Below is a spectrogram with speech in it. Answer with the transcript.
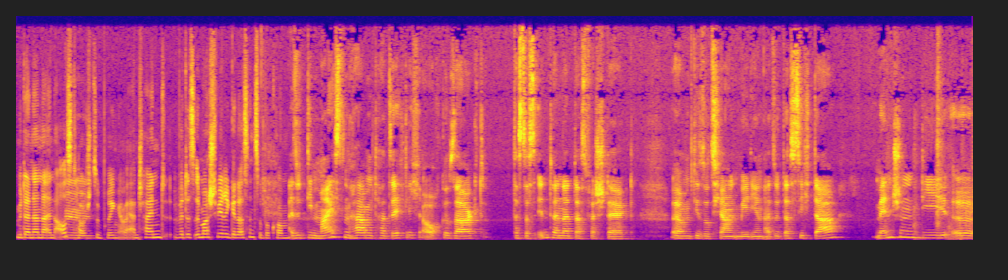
miteinander in Austausch mhm. zu bringen. Aber anscheinend wird es immer schwieriger, das hinzubekommen. Also die meisten haben tatsächlich auch gesagt, dass das Internet das verstärkt, ähm, die sozialen Medien. Also dass sich da Menschen, die äh,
